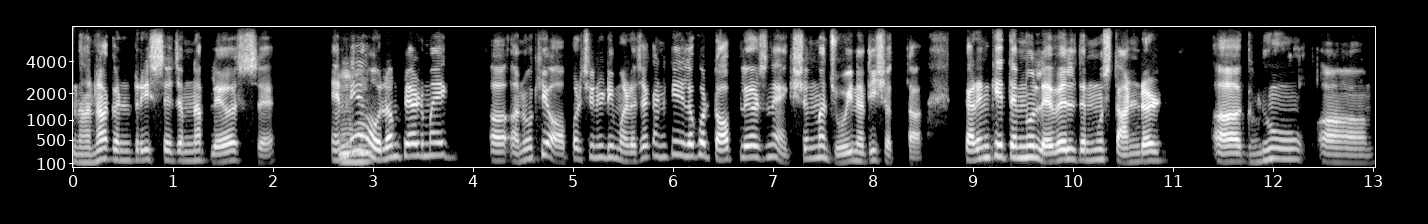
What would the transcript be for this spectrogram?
નાના કન્ટ્રીઝ છે જેમના પ્લેયર્સ છે એમને. ઓલિમ્પિયાડમાં એક અનોખી ઓપોર્ચ્યુનિટી મળે છે કારણ કે એ લોકો ટોપ પ્લેયર્સને એક્શનમાં જોઈ નથી શકતા. કારણ કે તેમનું લેવલ તેમનું સ્ટાન્ડર્ડ ઘણું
